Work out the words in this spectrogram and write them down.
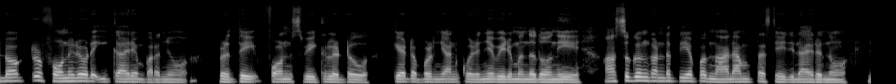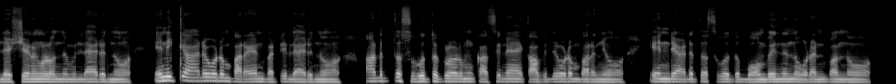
ഡോക്ടർ ഫോണിലൂടെ ഇക്കാര്യം പറഞ്ഞു. പൃഥ്വി ഫോൺ സ്പീക്കറിലിട്ടു. കേട്ടപ്പോൾ ഞാൻ കുഴഞ്ഞു വീഴുമെന്ന് തോന്നി. അസുഖം കണ്ടെത്തിയപ്പോൾ നാലാമത്തെ സ്റ്റേജിലായിരുന്നു. ലക്ഷണങ്ങളൊന്നുമില്ലായിരുന്നു. എനിക്ക് ആരോടും പറയാൻ പറ്റില്ലായിരുന്നു. അടുത്ത സുഹൃത്തുക്കളോടും കസിനായ കവിതയോടും പറഞ്ഞു. എന്റെ അടുത്ത സുഹൃത്ത് ബോംബെയിൽ നിന്ന് ഉടൻ വന്നു.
